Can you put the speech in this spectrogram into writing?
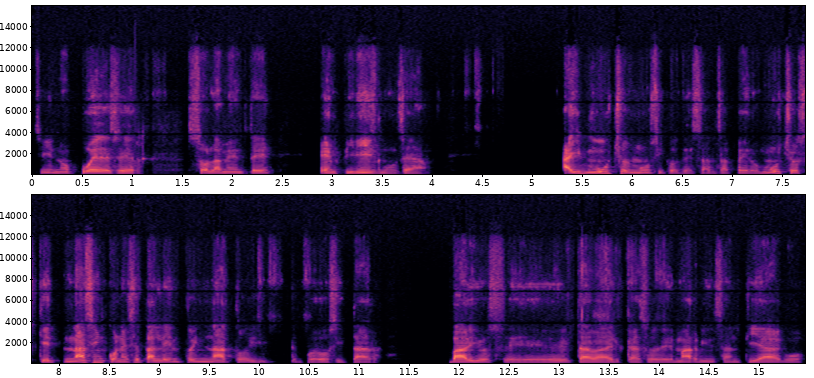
¿sí? No puede ser solamente empirismo. O sea, hay muchos músicos de salsa, pero muchos que nacen con ese talento innato y te puedo citar varios. Eh, estaba el caso de Marvin Santiago,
